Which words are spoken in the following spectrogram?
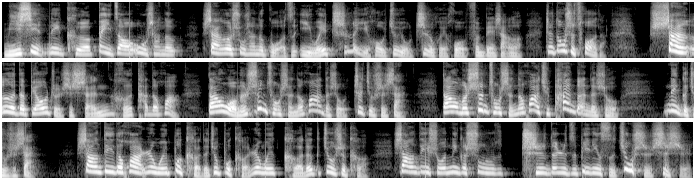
迷信那棵被造物上的善恶树上的果子，以为吃了以后就有智慧或分辨善恶，这都是错的。善恶的标准是神和他的话。当我们顺从神的话的时候，这就是善；当我们顺从神的话去判断的时候，那个就是善。上帝的话认为不可的就不可，认为可的就是可。上帝说那个树吃的日子必定死，就是事实。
